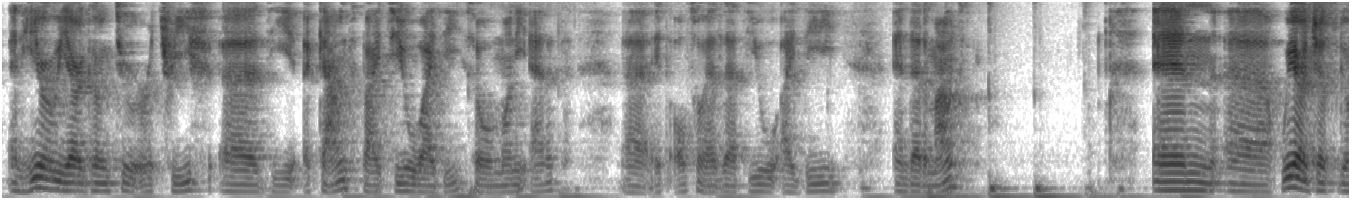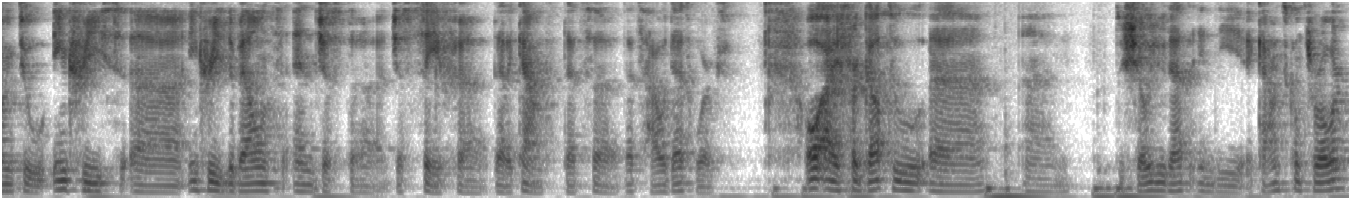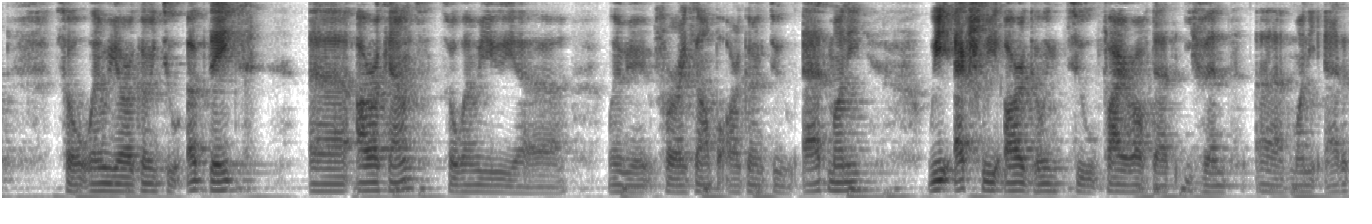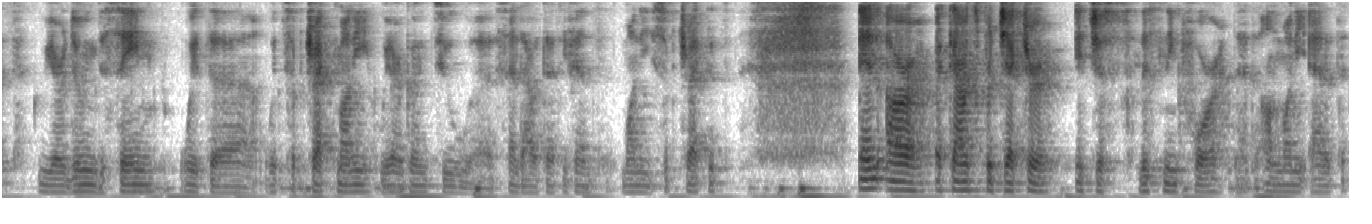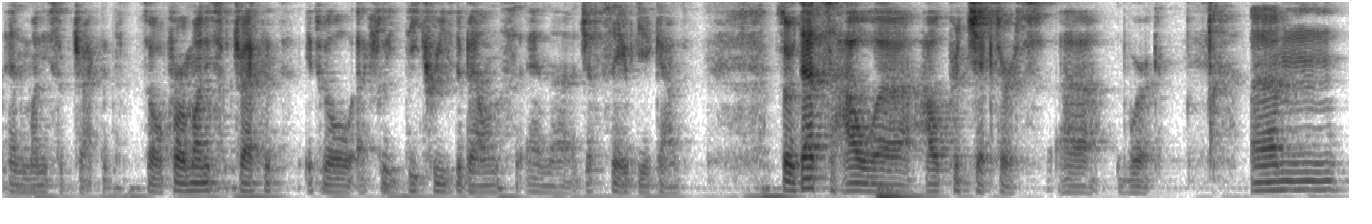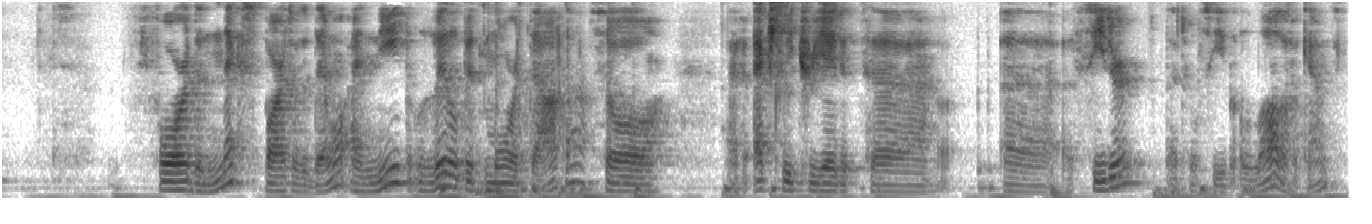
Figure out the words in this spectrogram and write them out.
And here we are going to retrieve uh, the account by its UID, so money added. Uh, it also has that UID and that amount. And uh, we are just going to increase uh, increase the balance and just uh, just save uh, that account. That's that's how that works. Oh, I forgot to um, to show you that in the accounts controller. So when we are going to update uh, our account, so when we uh, when we, for example, are going to add money, we actually are going to fire off that event uh, money added. We are doing the same with uh, with subtract money. We are going to uh, send out that event money subtracted, and our accounts projector is just listening for that on money added and money subtracted. So for money subtracted, it will actually decrease the balance and uh, just save the account. So that's how uh, how projectors uh, work. Um, for the next part of the demo, I need a little bit more data. So I've actually created uh, uh, a seeder that will see a lot of accounts.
